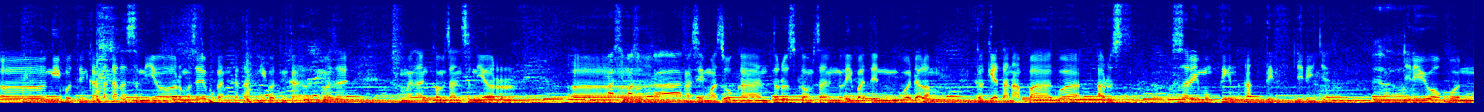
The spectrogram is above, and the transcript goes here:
eh, ngikutin kata-kata senior maksudnya bukan kata ngikutin kata maksudnya kalau misalnya senior eh, Ngasih masukan. ngasih masukan terus kalau misalnya ngelibatin gue dalam kegiatan apa gue harus sesering mungkin aktif jadinya Ya. jadi walaupun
